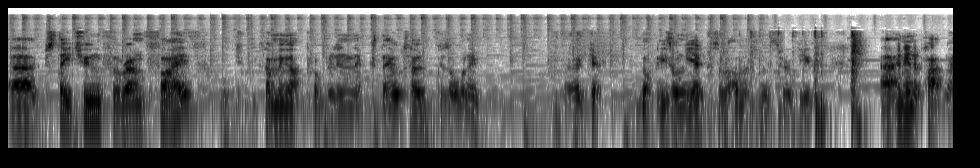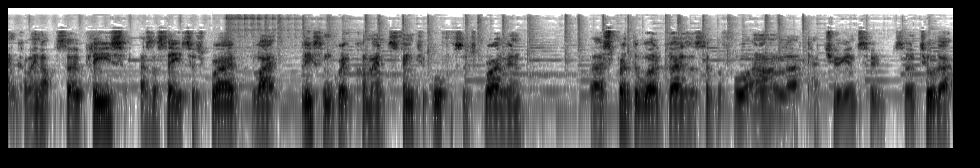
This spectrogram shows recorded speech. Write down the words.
Uh, stay tuned for round five, which will be coming up probably in the next day or so because I want to uh, get knock these on the head because I've got other things to review uh, and in a pipeline coming up. So please, as I say, subscribe, like, leave some great comments. Thank you all for subscribing. Uh, spread the word, guys, as I said before, and I'll uh, catch you again soon. So until that,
